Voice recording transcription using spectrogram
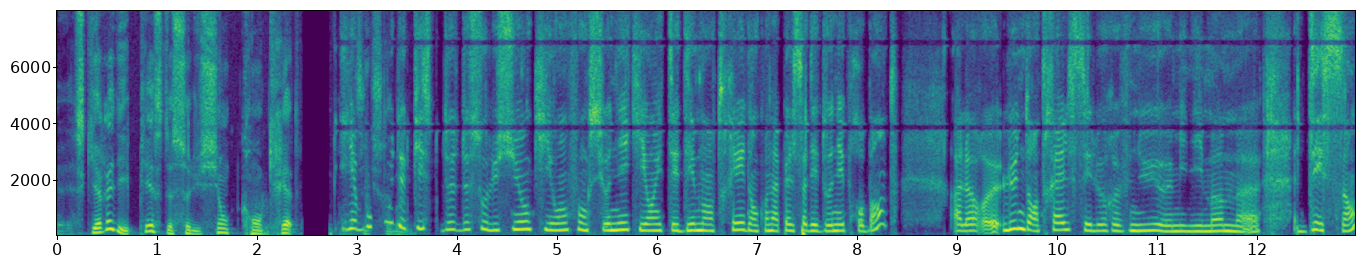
Est-ce qu'il y aurait des pistes de solutions concrètes il y a beaucoup de pistes de, de, solutions qui ont fonctionné, qui ont été démontrées. Donc, on appelle ça des données probantes. Alors, euh, l'une d'entre elles, c'est le revenu euh, minimum euh, décent.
